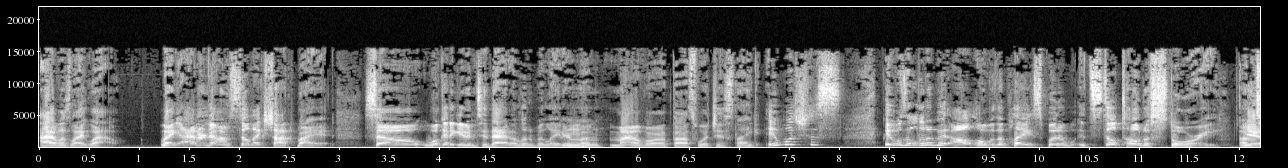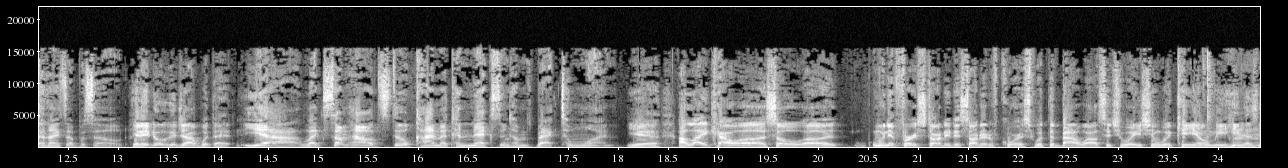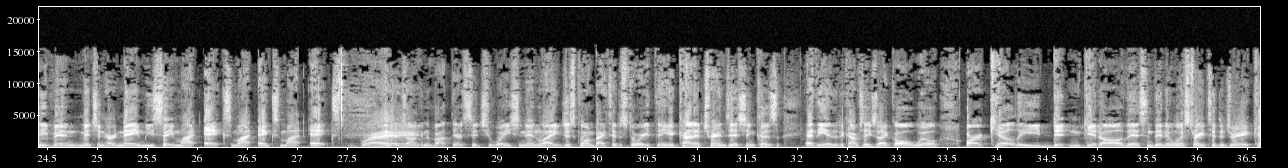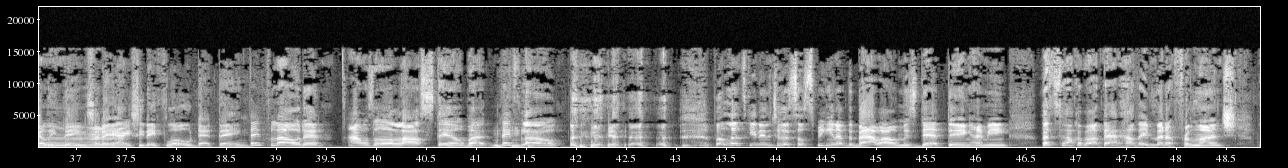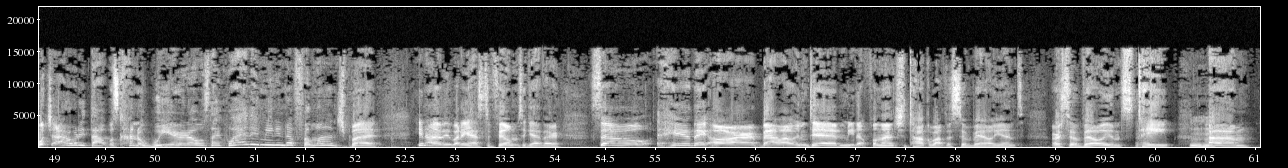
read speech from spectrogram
I was like, wow. Like, I don't know. I'm still like shocked by it. So, we're gonna get into that a little bit later. But mm-hmm. my overall thoughts were just like, it was just, it was a little bit all over the place, but it, it still told a story of Yeah. tonight's episode. Yeah, they do a good job with that. Yeah, like somehow it still kind of connects and comes back to one. Yeah, I like how uh so uh when it first started, it started of course with the Bow Wow situation with Kiyomi. He doesn't even mention her name. He say my ex, my ex, my ex. Right. And they're talking about their situation and like just going back to the story thing, it kind of transitioned because at the end of the conversation, like, oh well, R. Kelly didn't get all this, and then it went straight to the Drea Kelly thing. So they actually they flowed that thing. They flowed it. I was a little lost still, but they flowed. but let's get into it. So speaking of the Bow Wow and Miss Deb thing, I mean, let's talk about that. How they met up for lunch, which I already thought was kind of weird. I was like, why are they meeting up for lunch? But you know, everybody has to film together. So here they are. Bow Wow and Deb meet up for lunch to talk about the surveillance or surveillance tape. Um,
